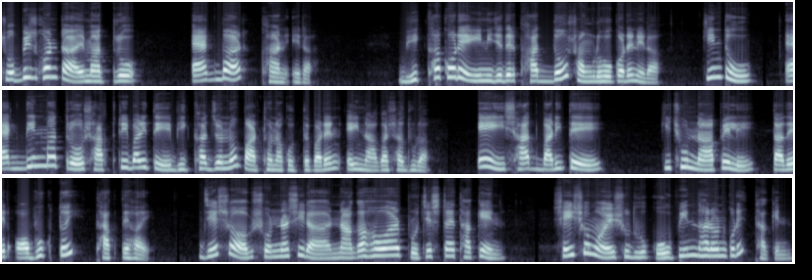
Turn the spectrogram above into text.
চব্বিশ ঘন্টায় মাত্র একবার খান এরা। ভিক্ষা করেই নিজেদের খাদ্য সংগ্রহ করেন এরা। কিন্তু একদিন মাত্র সাতটি বাড়িতে ভিক্ষার জন্য প্রার্থনা করতে পারেন এই নাগা সাধুরা। এই সাত বাড়িতে কিছু না পেলে তাদের অভুক্তই থাকতে হয়। যেসব সন্ন্যাসীরা নাগা হওয়ার প্রচেষ্টায় থাকেন, সেই সময় শুধু কৌপিন ধারণ করে থাকেন।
